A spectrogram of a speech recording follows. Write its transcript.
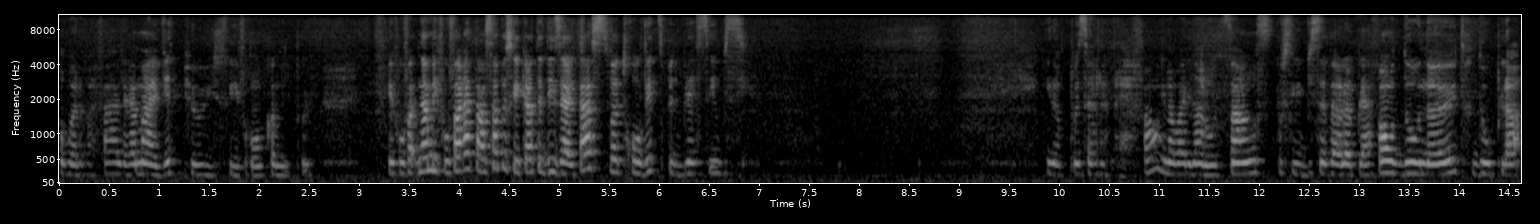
On va le refaire vraiment vite, puis eux, ils suivront comme ils peuvent. Il faut Non, mais il faut faire attention parce que quand tu as des haltères, si tu vas trop vite, tu peux te blesser aussi. Et donc, pousse vers le plafond. Et là, on va aller dans l'autre sens. Pousse les biceps vers le plafond. Dos neutre, dos plat.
